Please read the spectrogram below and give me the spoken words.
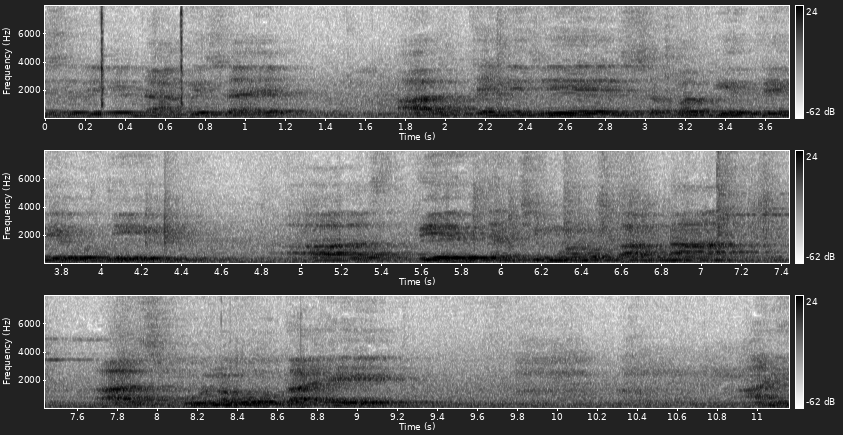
श्री डांगे साहेब आज त्यांनी जी शपथ घेतलेली होती आज ते त्यांची मनोकामना आज पूर्ण होत आहे. आणि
